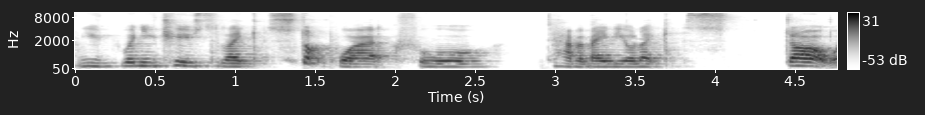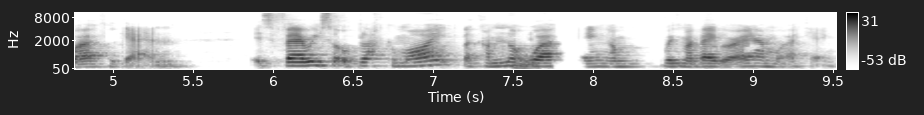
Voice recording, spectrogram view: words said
you when you choose to like stop work for to have a baby or like start work again, it's very sort of black and white. Like I'm not working, I'm with my baby, or I am working.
